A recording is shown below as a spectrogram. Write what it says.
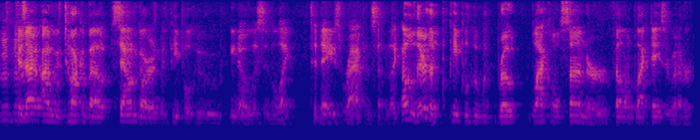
Mm-hmm. I, I would talk about Soundgarden with people who you know listen to like today's rap and stuff. Like, oh, they're the people who wrote Black Hole Sun or Fell on Black Days or whatever.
